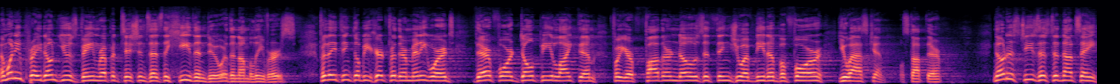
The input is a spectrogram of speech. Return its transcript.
And when you pray, don't use vain repetitions as the heathen do or the unbelievers, for they think they'll be heard for their many words. Therefore, don't be like them, for your Father knows the things you have need of before you ask Him. We'll stop there. Notice Jesus did not say,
